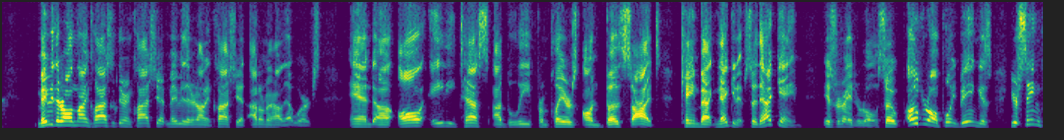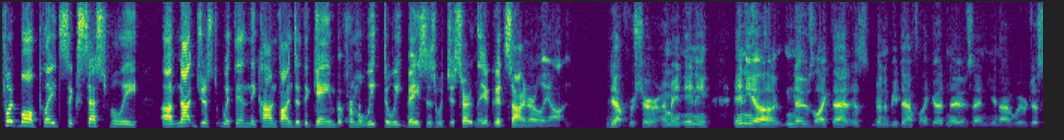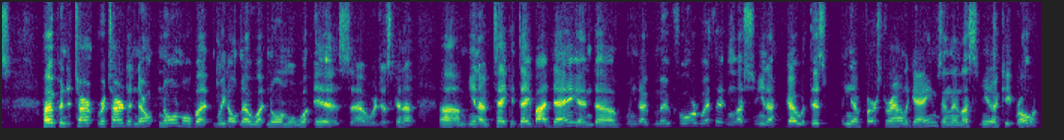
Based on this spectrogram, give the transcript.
maybe they're online class if they're in class yet. Maybe they're not in class yet. I don't know how that works. And uh, all 80 tests, I believe, from players on both sides came back negative. So that game is ready to roll. So overall point being is you're seeing football played successfully, um, not just within the confines of the game, but from a week to week basis, which is certainly a good sign early on. Yeah, for sure. I mean, any any uh, news like that is going to be definitely good news. And you know, we were just hoping to turn return to no, normal, but we don't know what normal what is. So we're just gonna, um, you know, take it day by day and uh, you know move forward with it, and let's you know go with this you know first round of games, and then let's you know keep rolling.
